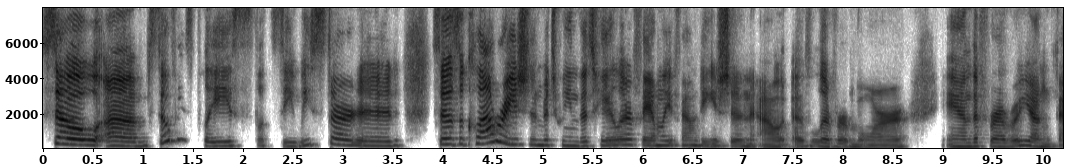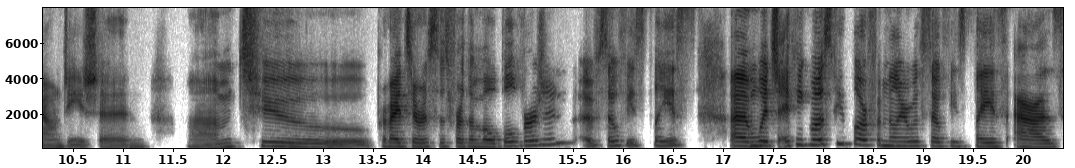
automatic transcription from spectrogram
So, um, Sophie's Place, let's see, we started. So, it's a collaboration between the Taylor Family Foundation out of Livermore and the Forever Young Foundation um, to provide services for the mobile version of Sophie's Place, um, which I think most people are familiar with Sophie's Place as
